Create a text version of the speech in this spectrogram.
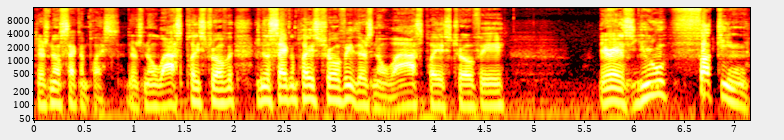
There's no second place. There's no last place trophy. There's no second place trophy. There's no last place trophy. There is you fucking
